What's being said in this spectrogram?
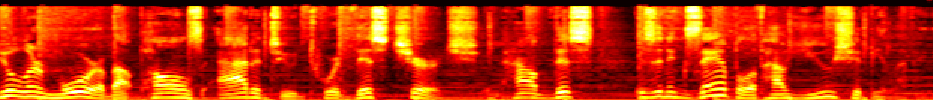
You'll learn more about Paul's attitude toward this church and how this is an example of how you should be living.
